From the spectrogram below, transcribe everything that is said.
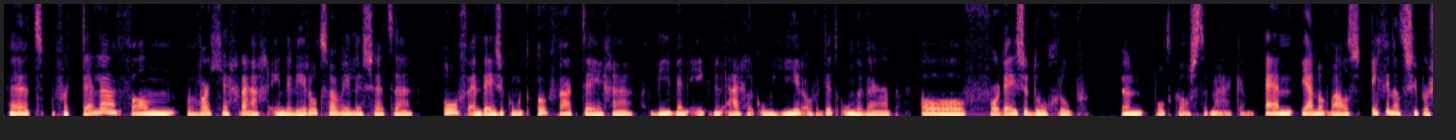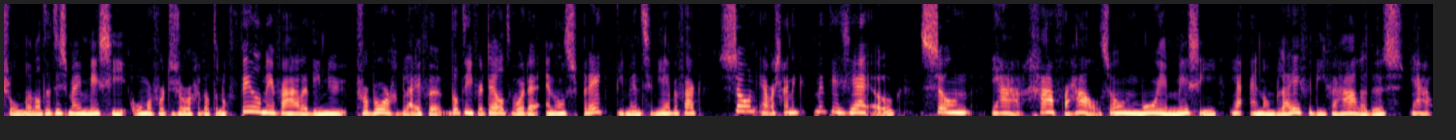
Het vertellen van wat je graag in de wereld zou willen zetten. Of, en deze kom ik ook vaak tegen, wie ben ik nu eigenlijk om hier over dit onderwerp of voor deze doelgroep een podcast te maken. En ja, nogmaals, ik vind dat super zonde, want het is mijn missie om ervoor te zorgen dat er nog veel meer verhalen die nu verborgen blijven, dat die verteld worden. En dan spreek ik die mensen, die hebben vaak zo'n, ja, waarschijnlijk net is jij ook, zo'n ja, gaaf verhaal, zo'n mooie missie. Ja, en dan blijven die verhalen dus ja,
